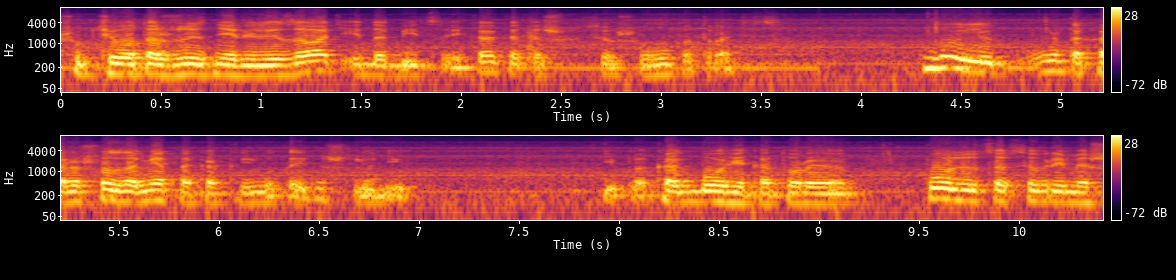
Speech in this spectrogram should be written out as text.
чтобы чего-то в жизни реализовать и добиться. И как это все шелу потратится. Ну и это хорошо заметно, как вот эти ж люди, типа как боги, которые пользуются все время ж,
